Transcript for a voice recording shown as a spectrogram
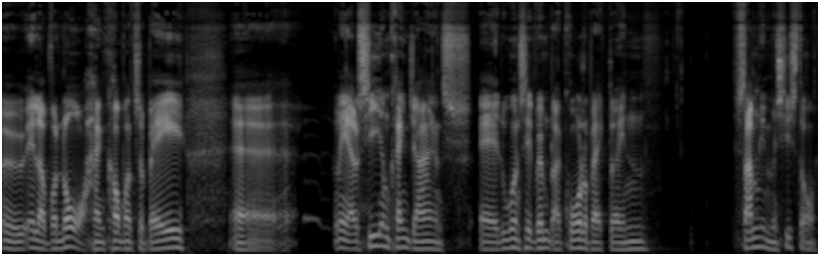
øh, eller hvornår han kommer tilbage. Øh, men jeg vil sige omkring Giants, at uanset hvem der er quarterback derinde, sammenlignet med sidste år,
